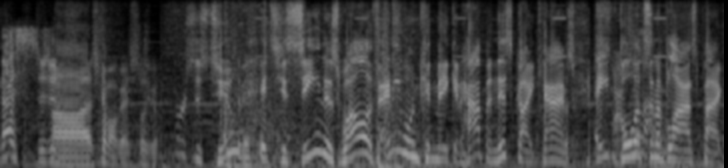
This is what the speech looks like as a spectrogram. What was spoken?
Nice. GG. Uh, come on, guys. Let's go. Versus two, it's Yacine as well. If anyone can make it happen, this guy can. Eight bullets in a blast pack.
